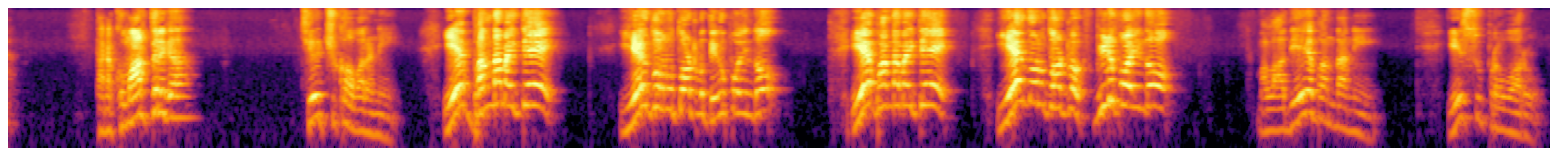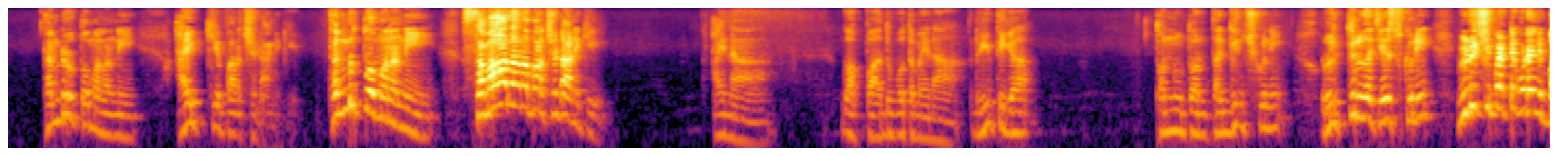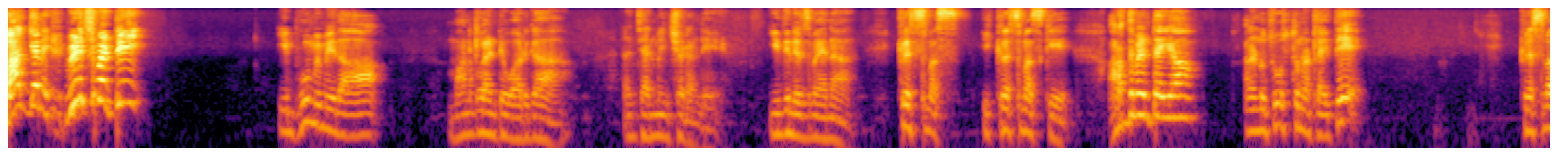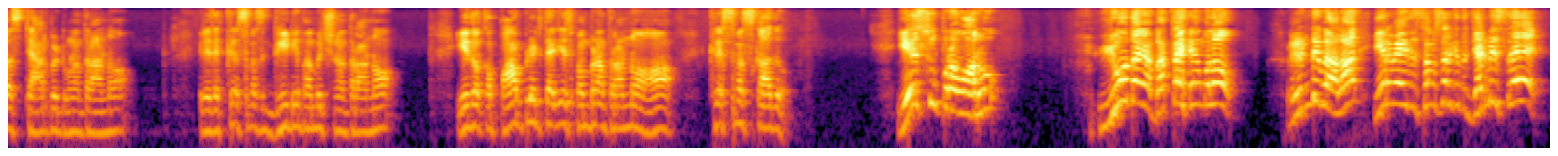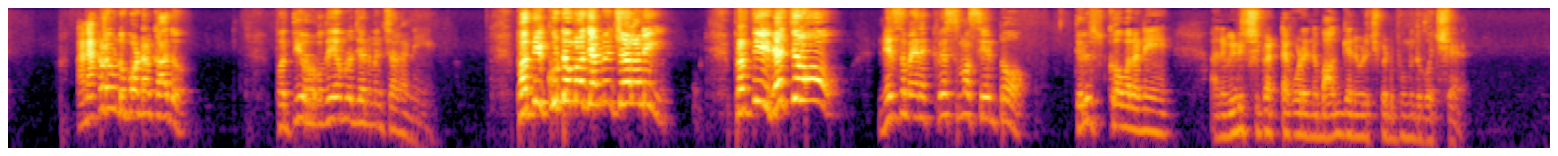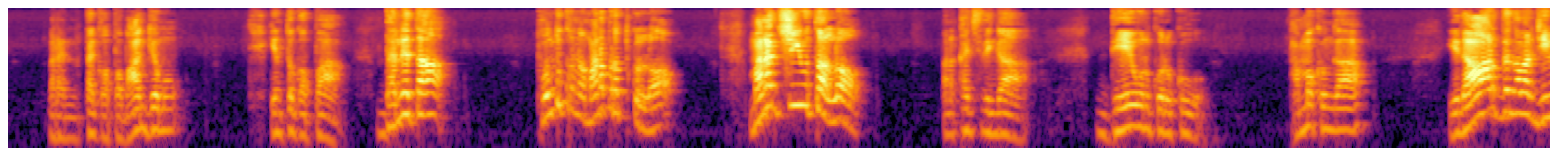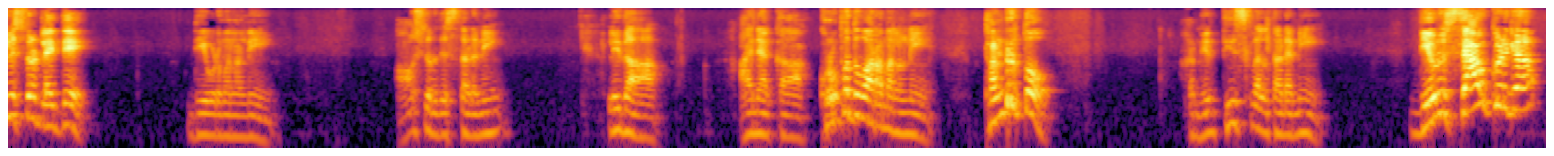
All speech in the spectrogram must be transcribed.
తన కుమార్తెలుగా చేర్చుకోవాలని ఏ బంధమైతే ఏ దోను తోటలో తెగిపోయిందో ఏ బంధమైతే ఏ దోను తోటలో విడిపోయిందో మళ్ళా అదే బంధాన్ని యేసుప్రవారు తండ్రితో మనల్ని ఐక్యపరచడానికి తండ్రితో మనల్ని సమాధానపరచడానికి ఆయన గొప్ప అద్భుతమైన రీతిగా తన్ను తను తగ్గించుకుని వృత్తులుగా చేసుకుని విడిచిపెట్టకూడని భాగ్యాన్ని విడిచిపెట్టి ఈ భూమి మీద మనట్లాంటి వాడుగా జన్మించాడండి. ఇది నిజమైన క్రిస్మస్. ఈ క్రిస్మస్కి అర్థం ఏంటయ్యా అని నువ్వు చూస్తున్నట్లయితే క్రిస్మస్ స్టార్ పెట్టుకున్నంత రానో లేదా క్రిస్మస్ గ్రీటింగ్ పంపించినంత రానో ఏదో ఒక పాంప్లెట్ తయారు చేసి పంపినంత రానో క్రిస్మస్ కాదు. యేసుప్రవారు యోదయ బత్లహేములో రెండు వేల ఇరవై ఐదు సంవత్సరాల కింద జన్మిస్తే ఆయన అక్కడ ఉండిపోవడం కాదు. ప్రతి హృదయంలో జన్మించాలని ప్రతి కుటుంబంలో జన్మించాలని ప్రతి వ్యక్తిలో నిజమైన క్రిస్మస్ ఏంటో తెలుసుకోవాలని ఆయన విడిచిపెట్టకూడని భాగ్యాన్ని విడిచిపెట్టి భూమి మీదకి వచ్చాడు. మరి ఎంత గొప్ప భాగ్యము ఎంత గొప్ప ధన్యత పొందుకున్న మన బ్రతుకుల్లో మన జీవితాల్లో మనం ఖచ్చితంగా దేవుని కొరకు నమ్మకంగా యథార్థంగా మనం జీవిస్తున్నట్లయితే దేవుడు మనల్ని ఆశీర్వదిస్తాడని లేదా ఆయన యొక్క కృప ద్వారా మనల్ని తండ్రితో అక్కడ మీరు తీసుకువెళ్తాడని దేవుని సేవకుడిగా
